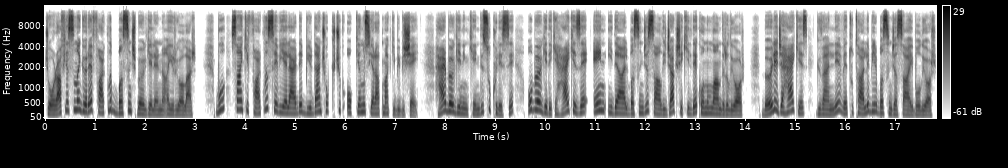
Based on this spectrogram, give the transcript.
coğrafyasına göre farklı basınç bölgelerine ayırıyorlar. Bu, sanki farklı seviyelerde birden çok küçük okyanus yaratmak gibi bir şey. Her bölgenin kendi su kulesi, o bölgedeki herkese en ideal basıncı sağlayacak şekilde konumlandırılıyor. Böylece herkes güvenli ve tutarlı bir basınca sahip oluyor.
